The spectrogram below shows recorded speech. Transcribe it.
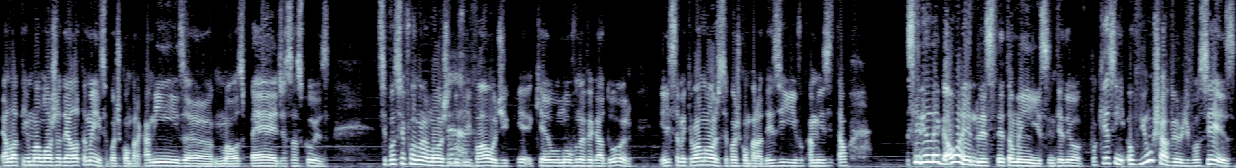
ela tem uma loja dela também. Você pode comprar camisa, mousepad, essas coisas. Se você for na loja uhum. do Vivaldi, que, que, é o novo navegador, eles também têm uma loja. Você pode comprar adesivo, camisa e tal. Seria legal a Endless ter também isso, entendeu? Porque assim, eu vi um chaveiro de vocês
